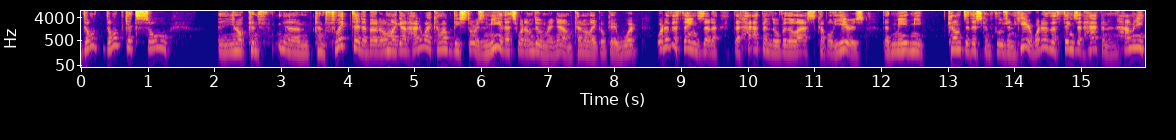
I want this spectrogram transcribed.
Don't don't get so you know conf um, conflicted about oh my god how do I come up with these stories? And me that's what I'm doing right now. I'm kind of like okay what what are the things that uh, that happened over the last couple of years that made me come to this conclusion here? What are the things that happened and how many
